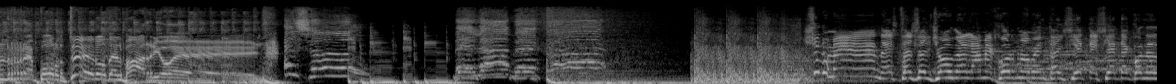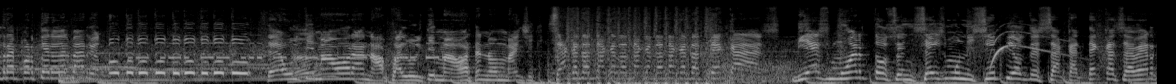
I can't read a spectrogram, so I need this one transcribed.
el reportero del barrio en... El show de la mejor. Superman, este es el show de la mejor 97.7 con el reportero del barrio. Tu, tu, tu, De última hora, no, ¿cuál última hora? No manches. Tácata, Zacatecas. 10 muertos en 6 municipios de Zacatecas. A ver,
